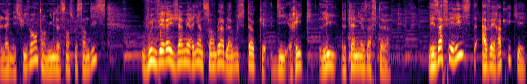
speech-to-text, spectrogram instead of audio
l'année suivante, en 1970, vous ne verrez jamais rien de semblable à Woodstock, dit Rick Lee de Ten Years After. Les affairistes avaient rappliqué.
